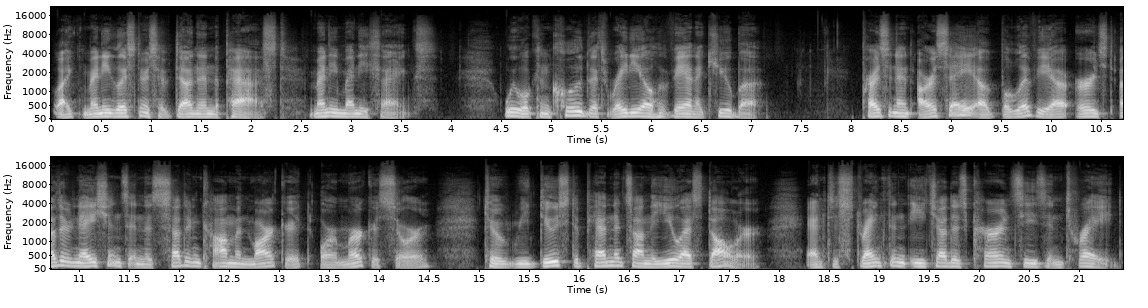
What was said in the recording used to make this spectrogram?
like many listeners have done in the past. Many, many thanks. We will conclude with Radio Havana, Cuba. President Arce of Bolivia urged other nations in the Southern Common Market, or Mercosur, to reduce dependence on the U.S. dollar and to strengthen each other's currencies in trade.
